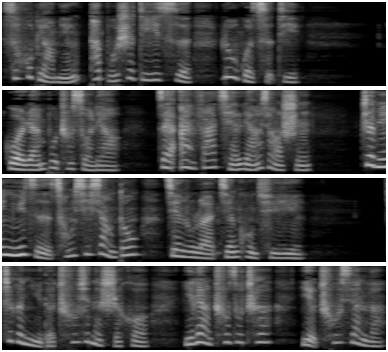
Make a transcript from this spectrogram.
似乎表明她不是第一次路过此地。果然不出所料，在案发前两小时，这名女子从西向东进入了监控区域。这个女的出现的时候，一辆出租车也出现了。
